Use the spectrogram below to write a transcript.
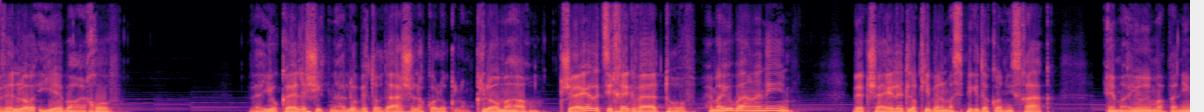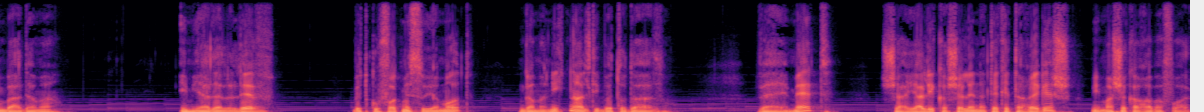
ולא יהיה ברחוב. והיו כאלה שהתנהלו בתודעה של הכל או כלום. כלומר, כשהילד שיחק והיה טוב, הם היו בעננים. וכשהילד לא קיבל מספיק דקות משחק, הם היו עם הפנים באדמה. עם יד על הלב, בתקופות מסוימות, גם אני התנהלתי בתודעה הזו. והאמת, שהיה לי קשה לנתק את הרגש ממה שקרה בפועל.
